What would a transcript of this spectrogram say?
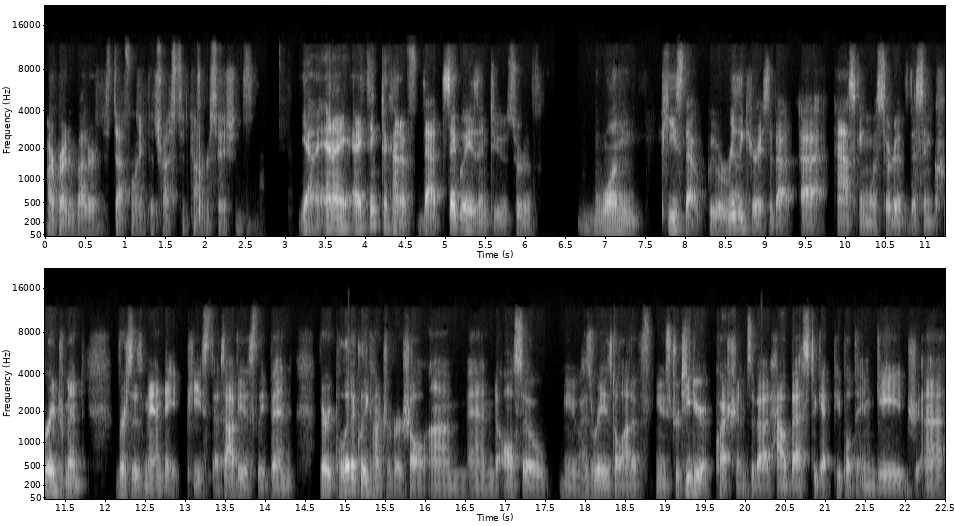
our bread and butter is definitely the trusted conversations. Yeah, and I, I think to kind of that segues into sort of one piece that we were really curious about uh, asking was sort of this encouragement versus mandate piece that's obviously been very politically controversial um, and also you know has raised a lot of you know strategic questions about how best to get people to engage uh,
